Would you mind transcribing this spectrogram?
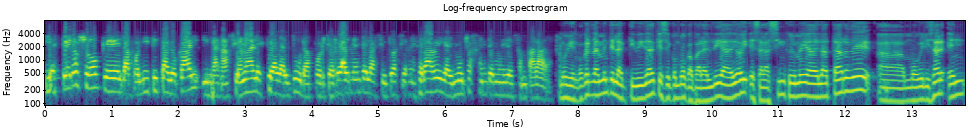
y espero yo que la política local y la nacional esté a la altura, porque realmente la situación es grave y hay mucha gente muy desamparada. Muy bien, concretamente la actividad que se convoca para el día de hoy es a las cinco y media de la tarde a movilizar en,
